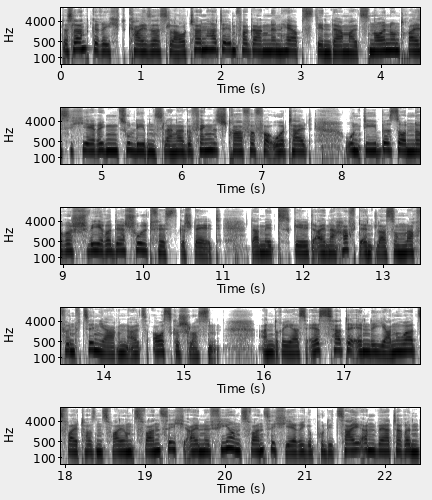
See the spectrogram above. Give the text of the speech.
Das Landgericht Kaiserslautern hatte im vergangenen Herbst den damals 39-Jährigen zu lebenslanger Gefängnisstrafe verurteilt und die besondere Schwere der Schuld festgestellt. Damit gilt eine Haftentlassung nach 15 Jahren als ausgeschlossen. Andreas S. hatte Ende Januar 2022 eine 24 20-jährige Polizeianwärterin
